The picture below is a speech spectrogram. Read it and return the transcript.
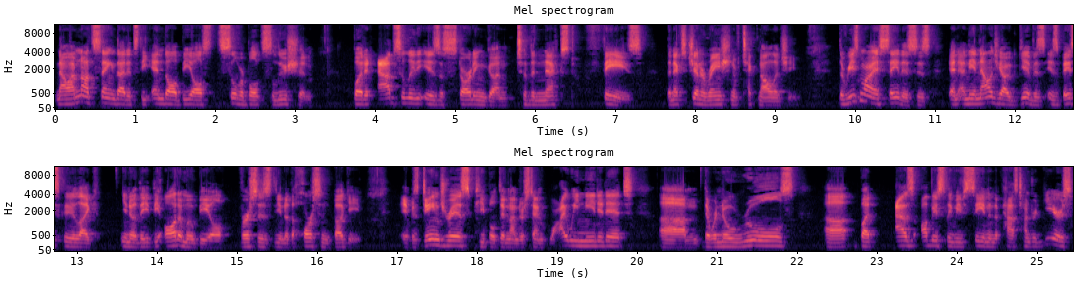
Now, I'm not saying that it's the end all be all silver bullet solution, but it absolutely is a starting gun to the next phase, the next generation of technology. The reason why I say this is, and, and the analogy I would give is, is basically like, you know, the, the automobile versus, you know, the horse and buggy. It was dangerous. People didn't understand why we needed it. Um, there were no rules. Uh, but as obviously we've seen in the past hundred years,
